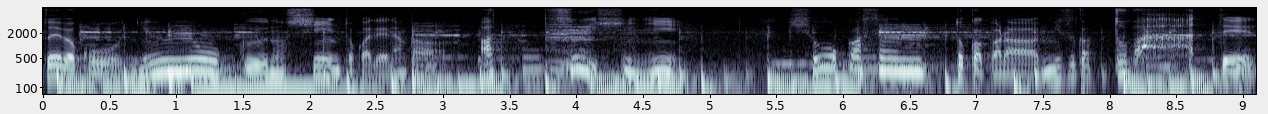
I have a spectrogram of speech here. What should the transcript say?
例えばこうニューヨークのシーンとかでなんか暑い日に消火栓とかから水がドバーって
